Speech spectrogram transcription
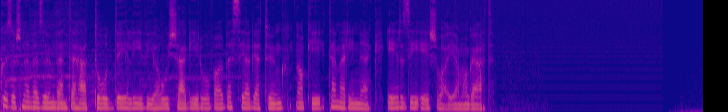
Közös nevezőmben tehát Tóth D. Lívia újságíróval beszélgetünk, aki Temerinnek érzi és vallja magát.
